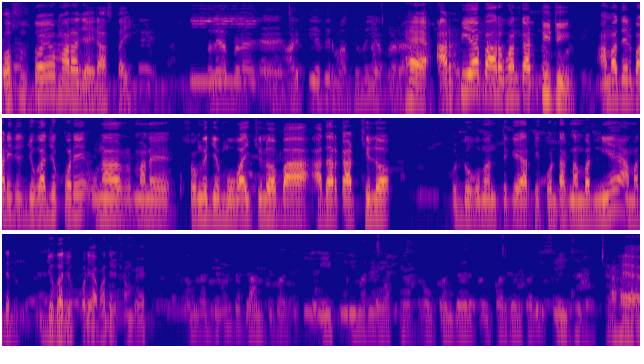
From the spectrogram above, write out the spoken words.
অসুস্থ হয়েও মারা যায় রাস্তায়। হ্যাঁ আরপিএফ আর ওখানকার টিটি আমাদের বাড়িতে যোগাযোগ করে। ওনার মানে সঙ্গে যে মোবাইল ছিল বা আধার কার্ড ছিল ডকুমেন্ট থেকে আর কি কন্ট্যাক্ট নাম্বার নিয়ে আমাদের যোগাযোগ করে আমাদের সঙ্গে। আমরা যেমনটা জানতে পারছি যে এই পরিবারের একমাত্র উপার্জনকারী সেই ছিল। হ্যাঁ।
